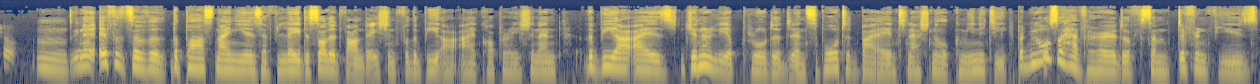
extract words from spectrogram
true. Mm. You know, efforts over the past nine years have laid a solid foundation for the BRI Corporation, and the BRI is generally applauded and supported by our international community. But we also have heard of some different views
